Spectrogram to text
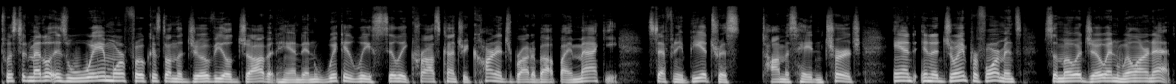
Twisted Metal is way more focused on the jovial job at hand and wickedly silly cross country carnage brought about by Mackie, Stephanie Beatrice, Thomas Haden Church, and in a joint performance, Samoa Joe and Will Arnett.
